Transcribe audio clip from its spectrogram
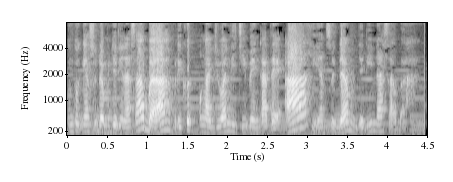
Untuk yang sudah menjadi nasabah, berikut pengajuan Digibank KTA yang sudah menjadi nasabah.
